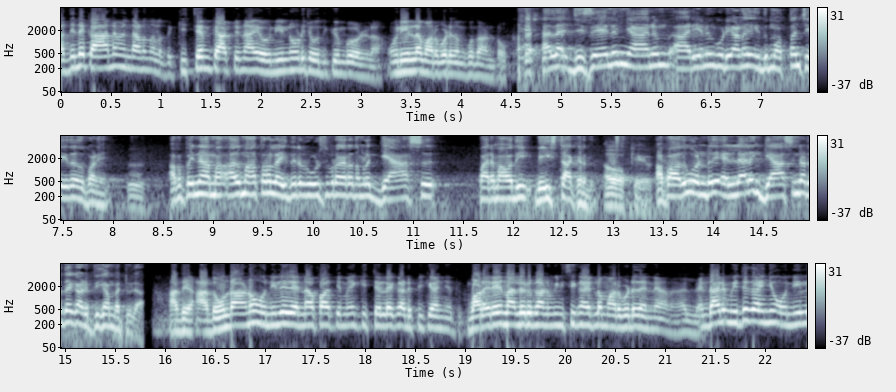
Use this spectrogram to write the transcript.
അതിന്റെ കാരണം എന്താണെന്നുള്ളത് കിച്ചൺ ക്യാപ്റ്റനായ ഒനിലിനോട് ചോദിക്കുമ്പോഴുള്ള ഒനിലിന്റെ മറുപടി നമുക്കൊന്ന് കണ്ടോക്കാം. അല്ല ജിസേലും ഞാനും ആര്യനും കൂടിയാണ് ഇത് മൊത്തം ചെയ്തത് പണി. അപ്പൊ പിന്നെ അത് മാത്രമല്ല ഇതിന്റെ റൂൾസ് പ്രകാരം നമ്മൾ ഗ്യാസ് പരമാവധി വേസ്റ്റ് ആക്കരുത്. ഓക്കെ അപ്പൊ അതുകൊണ്ട് എല്ലാരും ഗ്യാസിന്റെ അടുത്തേക്ക് അടുപ്പിക്കാൻ പറ്റൂല. അതെ അതുകൊണ്ടാണ് ഒന്നിൽ രന ഫാത്തിമയെ കിച്ചണിലേക്ക് അടുപ്പിക്കാഞ്ഞത്. വളരെ നല്ലൊരു കൺവിൻസിംഗ് ആയിട്ടുള്ള മറുപടി തന്നെയാണ് അല്ലേ? എന്തായാലും ഇത് കഴിഞ്ഞ് ഒന്നിൽ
